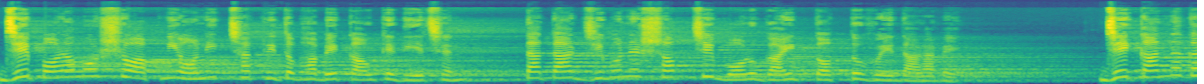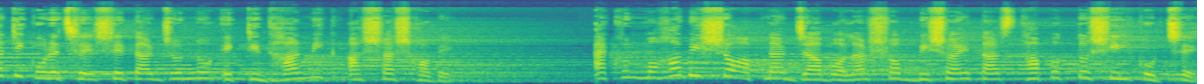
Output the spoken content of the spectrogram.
যে পরামর্শ আপনি অনিচ্ছাকৃতভাবে কাউকে দিয়েছেন, তা তার জীবনের সবচেয়ে বড় গাইড তত্ত্ব হয়ে দাঁড়াবে। যে কান্নাকাটি করেছে, সে তার জন্য একটি ধার্মিক আশ্বাস হবে। এখন মহাবিশ্ব আপনার যা বলার সব বিষয়ে তার স্থাপত্যশীল করছে।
